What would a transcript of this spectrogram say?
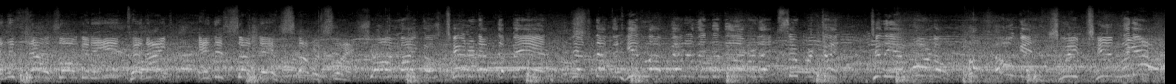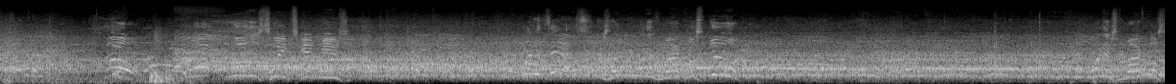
And this is how it's all going to end tonight and this Sunday at SummerSlam. Shawn Michaels tuning up the band. There's nothing he'd love better than to deliver that super kick to the immortal Hulk Hogan. Sweet chin, Look out! No! What, what is sweet chin music? What is this? What is, that, what is Michaels doing? What is Michaels?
